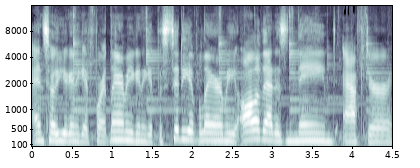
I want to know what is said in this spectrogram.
And so you're going to get Fort Laramie, you're going to get the city of Laramie. All of that is named after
